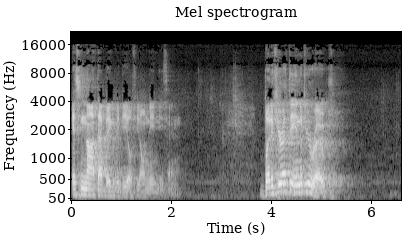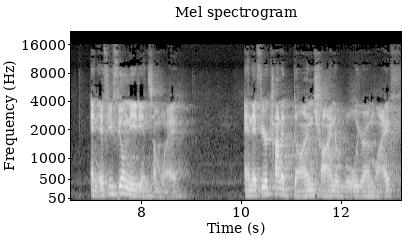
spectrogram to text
It's not that big of a deal if you don't need anything. But if you're at the end of your rope, and if you feel needy in some way, and if you're kind of done trying to rule your own life,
